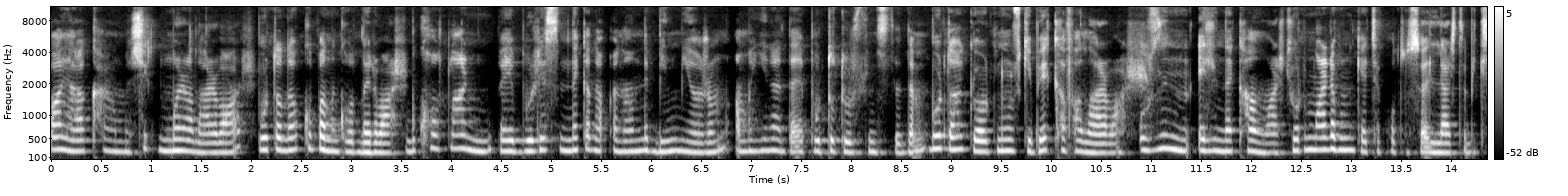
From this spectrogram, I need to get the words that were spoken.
Bayağı karmaşık numaralar var. Burada da Kuba'nın kodları var. Bu kodlar ve bu resim ne kadar önemli bilmiyorum ama yine de burada dursun istedim. Burada gördüğünüz gibi kafalar var. Uzi'nin elinde kan var. Yorumlarda bunun ketçap olduğunu söylediler tabii ki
